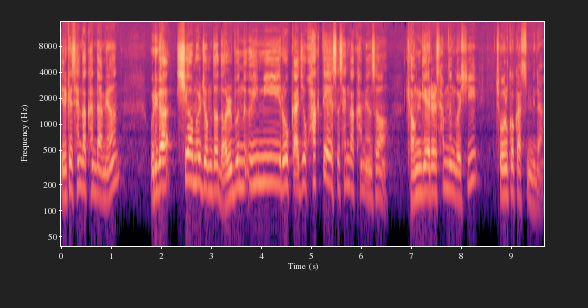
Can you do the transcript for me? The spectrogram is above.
이렇게 생각한다면 우리가 시험을 좀 더 넓은 의미로까지 확대해서 생각하면서 경계를 삼는 것이 좋을 것 같습니다.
